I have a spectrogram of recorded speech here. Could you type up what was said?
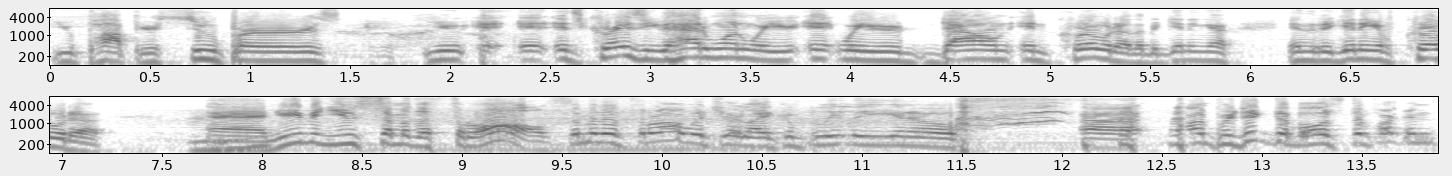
you pop your supers. You it, it- it's crazy. You had one where you where you're down in Crota, the beginning of in the beginning of Crota, Mhm. and you even use some of the thralls, some of the thrall which are like completely you know uh, unpredictable. It's the fucking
